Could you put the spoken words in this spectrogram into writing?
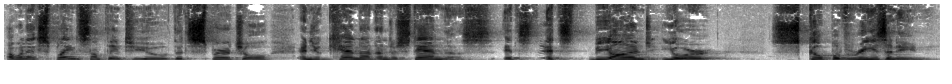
I want to explain something to you that's spiritual, and you cannot understand this. It's, it's beyond your scope of reasoning.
